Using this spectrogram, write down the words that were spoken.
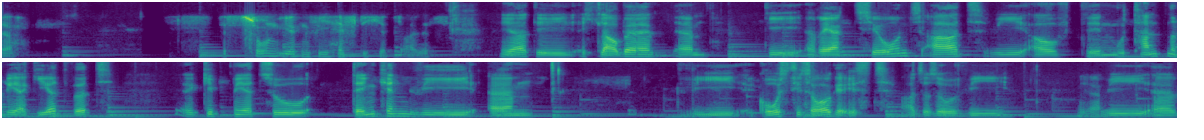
Tja. Ist schon irgendwie heftig jetzt alles. Ja, die, ich glaube, ähm, die Reaktionsart, wie auf den Mutanten reagiert wird, äh, gibt mir zu denken, wie, ähm, wie groß die Sorge ist. Also so wie, ja. wie, äh,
